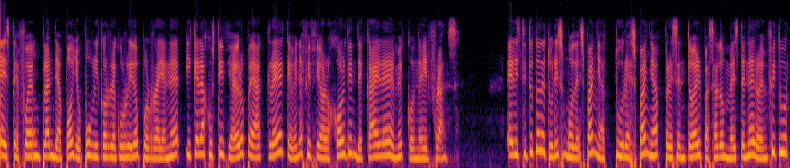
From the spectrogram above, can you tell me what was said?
Este fue un plan de apoyo público recurrido por Ryanair y que la justicia europea cree que benefició al holding de KLM con Air France. El Instituto de Turismo de España, Tour España, presentó el pasado mes de enero en Fitur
